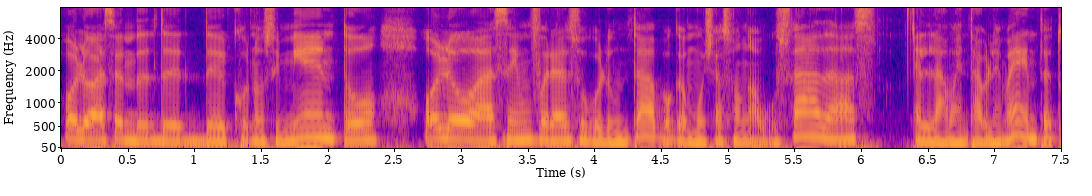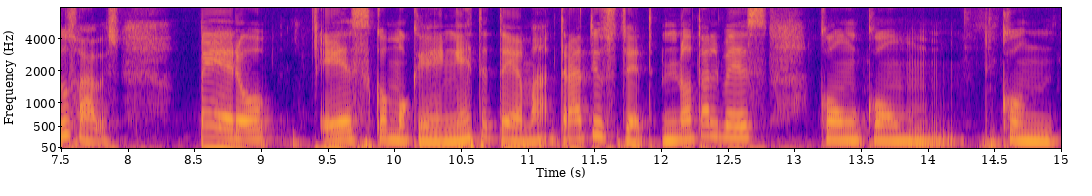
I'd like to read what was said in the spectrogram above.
o lo hacen desde del conocimiento, o lo hacen fuera de su voluntad, porque muchas son abusadas, lamentablemente, tú sabes. Pero es como que en este tema, trate usted, no tal vez con, con, con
